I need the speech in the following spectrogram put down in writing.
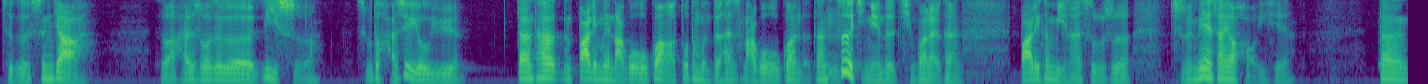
这个身价，是吧？还是说这个历史，是不是都还是由于？当然，他巴黎没拿过欧冠啊，多特蒙德还是拿过欧冠的。但这几年的情况来看，巴黎和米兰是不是纸面上要好一些？但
